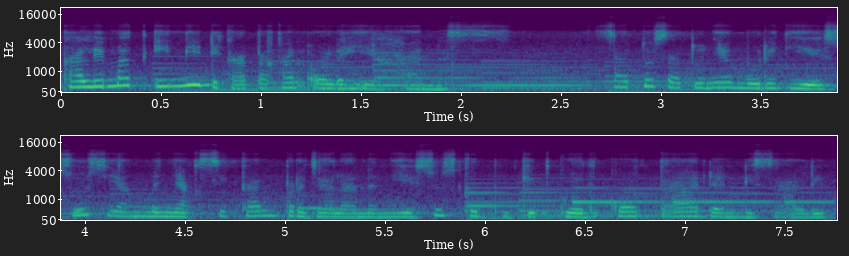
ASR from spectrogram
Kalimat ini dikatakan oleh Yohanes, satu-satunya murid Yesus yang menyaksikan perjalanan Yesus ke Bukit Golgota dan disalib.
